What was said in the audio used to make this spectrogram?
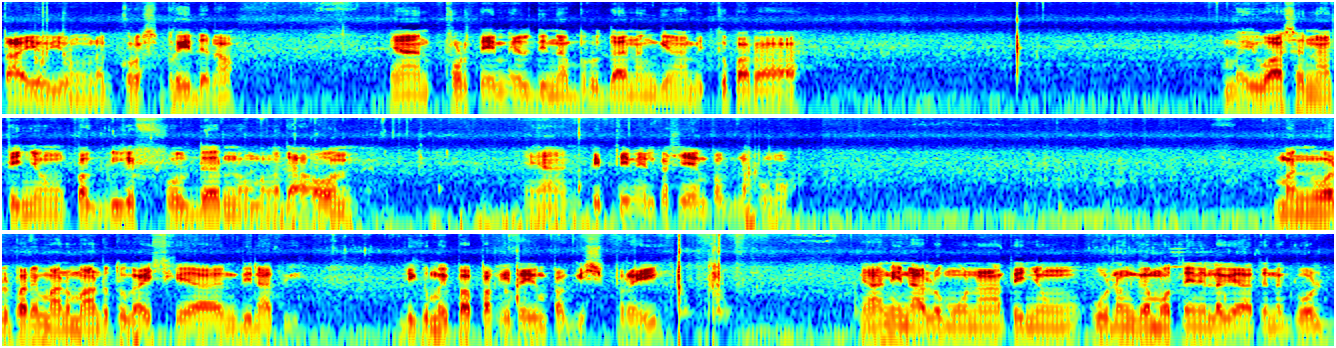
Tayo yung nag crossbreed ano? Yan 40 ml din na brudan ang ginamit ko para maiwasan natin yung pag leaf folder ng mga dahon. Ayan 50 ml kasi yan pag napuno manual pa rin mano mano to guys. Kaya hindi natin hindi ko may papakita yung pag spray yan hinalo muna natin yung unang gamot na nilagay natin na gold.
